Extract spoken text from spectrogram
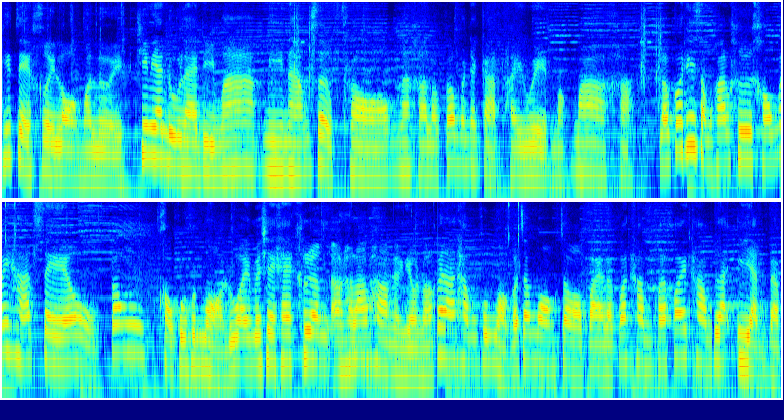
ที่เจเคยลองมาเลย ที่เนี่ยดูแลดีมาก มีน้ำเสิร์ฟพร้อมนะคะ แล้วก็บรรยากาศ p r i v a t มากๆค่ะ แล้วก็ที่สำคัญคือเขาไม่ฮาร์ดเซลต้องขอบคุณคุณหมอด้วยไม่ใช่แค่เครื่องอัลทราพามอย่างเดียวเนาะเวลาทำคุณหมอก็จะมองจอไป แล้วก็ทำค่อยๆทำละเอียดแบบ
